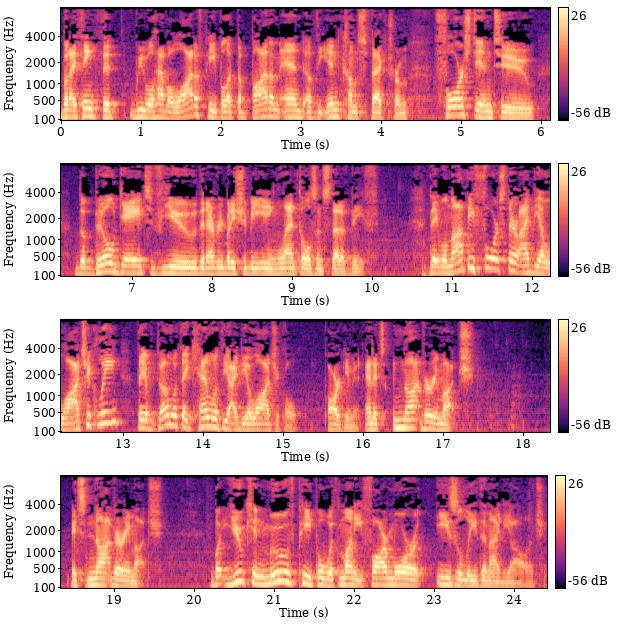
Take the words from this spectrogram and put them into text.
But I think that we will have a lot of people at the bottom end of the income spectrum forced into the Bill Gates view that everybody should be eating lentils instead of beef. They will not be forced there ideologically. They have done what they can with the ideological argument, and it's not very much. It's not very much. But you can move people with money far more easily than ideology.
